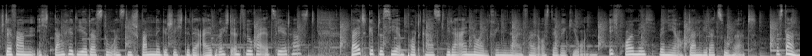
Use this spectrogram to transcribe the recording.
Stefan, ich danke dir, dass du uns die spannende Geschichte der Albrecht-Entführer erzählt hast. Bald gibt es hier im Podcast wieder einen neuen Kriminalfall aus der Region. Ich freue mich, wenn ihr auch dann wieder zuhört. Bis dann.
